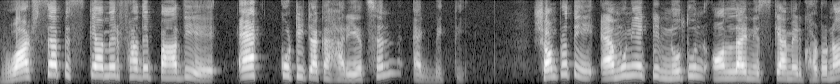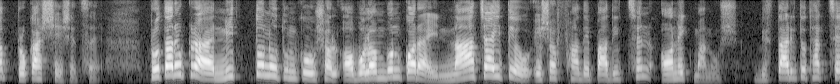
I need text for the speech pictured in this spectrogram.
হোয়াটসঅ্যাপ স্ক্যামের ফাঁদে পা দিয়ে এক কোটি টাকা হারিয়েছেন এক ব্যক্তি। সম্প্রতি এমনই একটি নতুন অনলাইন স্ক্যামের ঘটনা প্রকাশ্যে এসেছে। প্রতারকরা নিত্য নতুন কৌশল অবলম্বন করায় না চাইতেও এসব ফাঁদে পা দিচ্ছেন অনেক মানুষ। বিস্তারিত থাকছে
